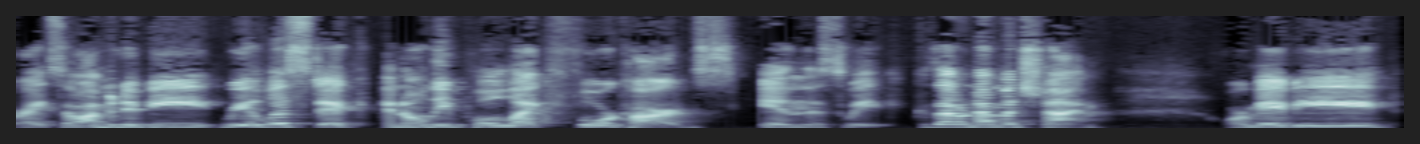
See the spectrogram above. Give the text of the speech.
right? So I'm going to be realistic and only pull like four cards in this week because I don't have much time. Or maybe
